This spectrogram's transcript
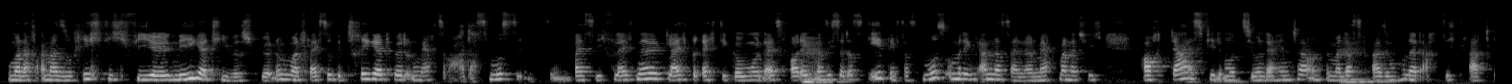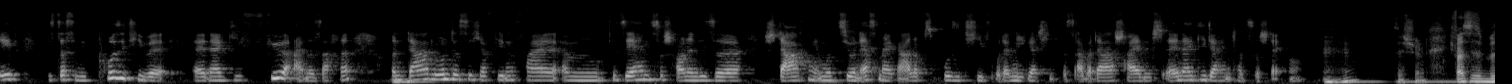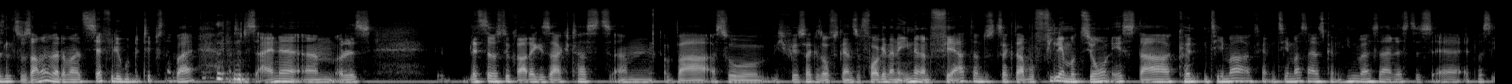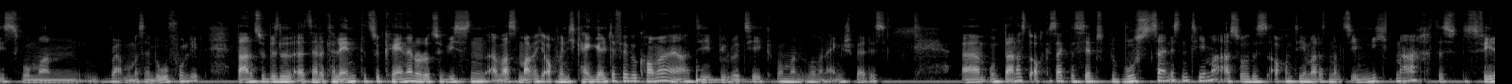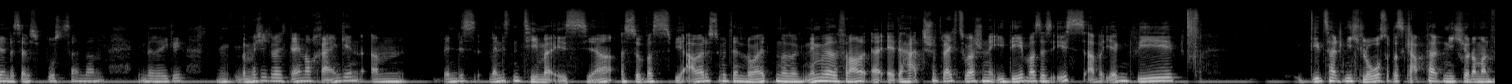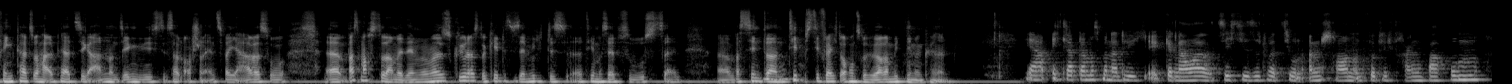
wo man auf einmal so richtig viel Negatives spürt, ne? wo man vielleicht so getriggert wird und merkt, so, oh, das muss, weiß ich, vielleicht eine Gleichberechtigung und als Frau denkt mhm. man sich so, das geht nicht, das muss unbedingt anders sein. dann merkt man natürlich, auch da ist viel Emotion dahinter und wenn man das mhm. quasi um 180 Grad dreht, ist das die positive Energie für eine Sache. Und mhm. da lohnt es sich auf jeden Fall ähm, sehr hinzuschauen in diese starken Emotionen. Erstmal egal, ob es positiv oder negativ ist, aber da scheint Energie dahinter zu stecken. Mhm. Sehr schön. Ich fasse es ein bisschen zusammen, weil da waren jetzt sehr viele gute Tipps dabei. Also das eine, ähm, oder das letzte, was du gerade gesagt hast, ähm, war also, ich sage es oft gerne so Folge deiner inneren Fährte und du hast gesagt, da wo viel Emotion ist, da könnte ein Thema, könnte ein Thema sein, es könnte ein Hinweis sein, dass das äh, etwas ist, wo man, ja, wo man seine Berufung lebt. Dann so ein bisschen äh, seine Talente zu kennen oder zu wissen, äh, was mache ich auch, wenn ich kein Geld dafür bekomme, ja, die Bibliothek, wo man, wo man eingesperrt ist. Ähm, und dann hast du auch gesagt, das Selbstbewusstsein ist ein Thema. Also das ist auch ein Thema, dass man es eben nicht macht. Das, das fehlende Selbstbewusstsein dann in der Regel. Hm, da möchte ich vielleicht gleich noch reingehen. Ähm, wenn das, wenn es ein Thema ist, ja, also was, wie arbeitest du mit den Leuten? Oder nehmen wir Frauen, äh, der hat schon vielleicht sogar schon eine Idee, was es ist, aber irgendwie geht es halt nicht los oder das klappt halt nicht oder man fängt halt so halbherzig an und irgendwie ist das halt auch schon ein, zwei Jahre so. Äh, was machst du damit denn? Wenn man das Gefühl hast, okay, das ist ja wirklich das äh, Thema Selbstbewusstsein. Äh, was sind dann mhm. Tipps, die vielleicht auch unsere Hörer mitnehmen können? Ja, ich glaube, da muss man natürlich äh, genauer sich die Situation anschauen und wirklich fragen, warum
